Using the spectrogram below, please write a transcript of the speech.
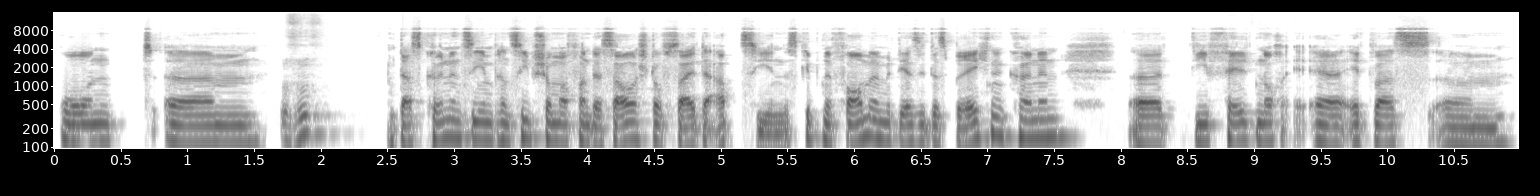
und ähm, mhm. Das können Sie im Prinzip schon mal von der Sauerstoffseite abziehen. Es gibt eine Formel, mit der Sie das berechnen können. Äh, die fällt noch äh, etwas ähm,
